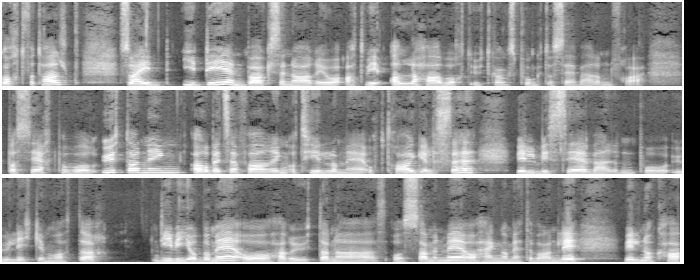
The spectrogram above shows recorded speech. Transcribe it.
Kort fortalt så er ideen bak scenarioet at vi alle har vårt utgangspunkt å se verden fra. Basert på vår utdanning, arbeidserfaring og til og med oppdragelse vil vi se verden på ulike måter. De vi jobber med og har utdanna oss sammen med og henger med til vanlig, vil nok ha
